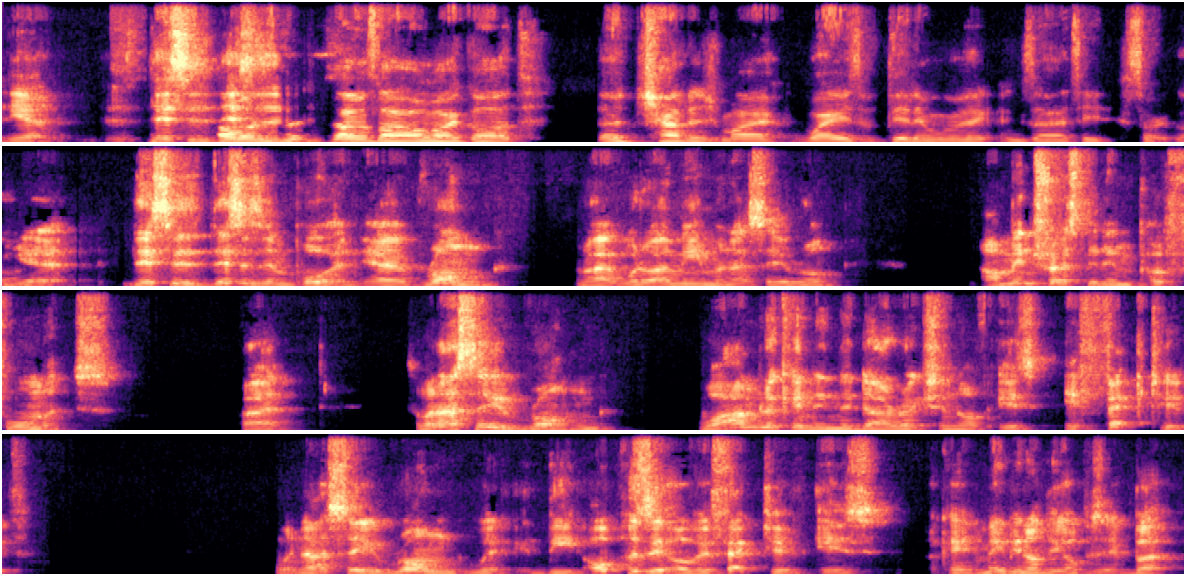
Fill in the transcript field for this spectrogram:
yeah, this is this is. Sounds like oh my god, don't challenge my ways of dealing with anxiety. Sorry, go on. Yeah, this is this is important. Yeah, wrong. Right. What do I mean when I say wrong? I'm interested in performance. Right. So when I say wrong, what I'm looking in the direction of is effective. When I say wrong, the opposite of effective is okay. Maybe not the opposite, but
